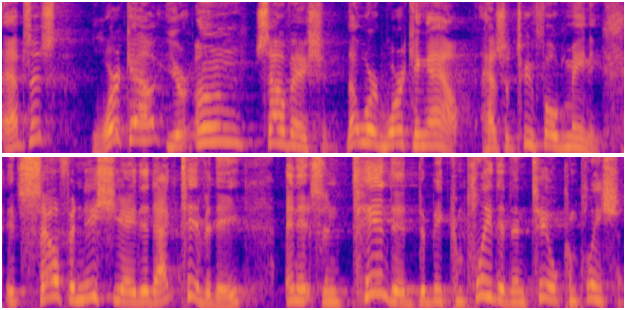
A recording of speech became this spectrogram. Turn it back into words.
absence, work out your own salvation. That word working out has a twofold meaning. It's self-initiated activity, and it's intended to be completed until completion.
